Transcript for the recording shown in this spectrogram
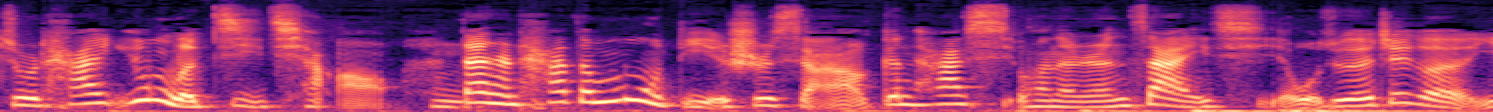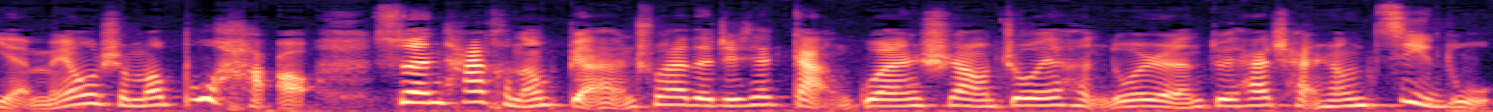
就是他用了技巧，嗯但是他的目的是想要跟他喜欢的人在一起，我觉得这个也没有什么不好。虽然他可能表现出来的这些感官是让周围很多人对他产生嫉妒，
